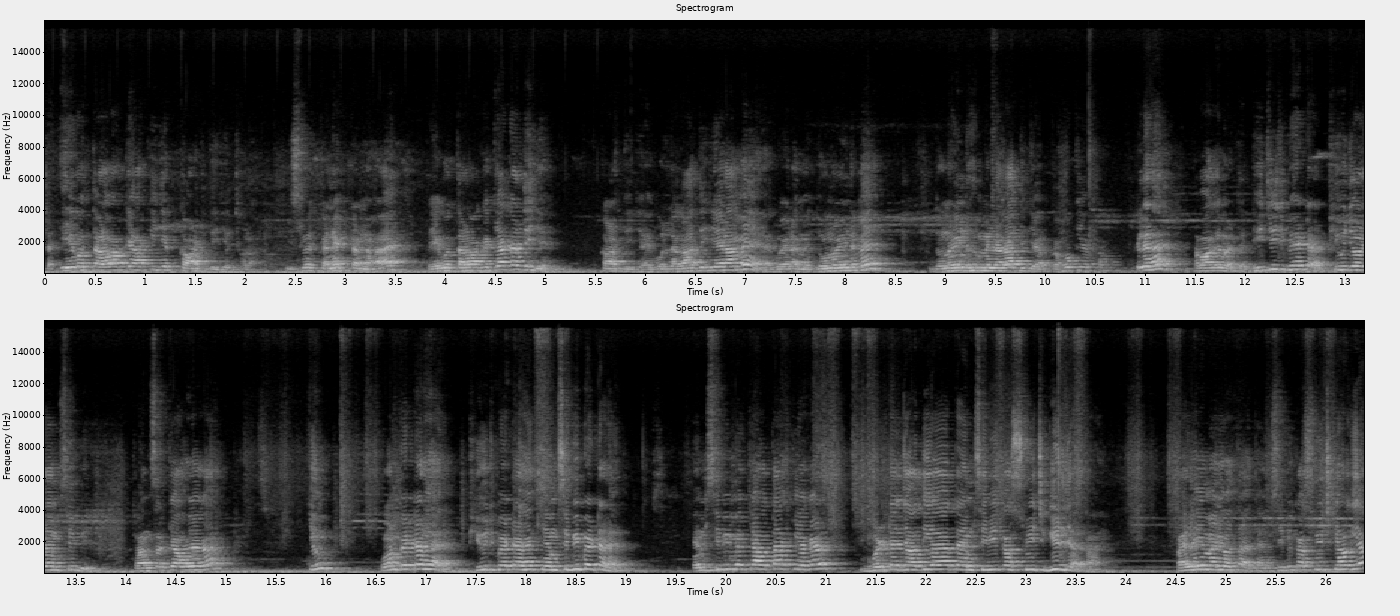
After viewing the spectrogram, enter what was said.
तो एगो तड़वा क्या कीजिए, काट दीजिए थोड़ा। इसमें कनेक्ट करना है तो एगो तड़वा के क्या कर दीजिए? काट दीजिए। एगो लगा दीजिए एरा में एगो एरा में, दोनों इंड में, दोनों एंड में लगा दीजिए आपका। हो गया क्लियर है? अब आगे बढ़ते विच इज़ बेटर फ्यूज और एमसीबी तो आंसर क्या हो जाएगा? क्यों? कौन बेटर है? फ्यूज बेटर है कि एमसीबी बेटर है? एमसीबी में क्या होता है कि अगर वोल्टेज ज़्यादा आया तो एमसीबी का स्विच गिर जाता है। पहले ही मैंने बताया था एमसीबी का स्विच क्या हो गया?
